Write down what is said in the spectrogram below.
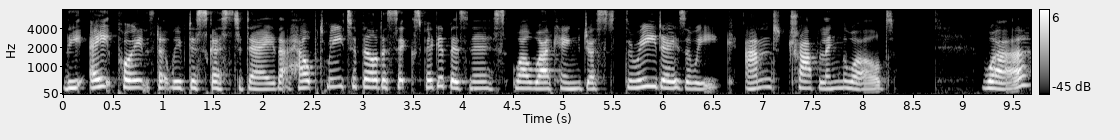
the eight points that we've discussed today that helped me to build a six figure business while working just three days a week and traveling the world were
